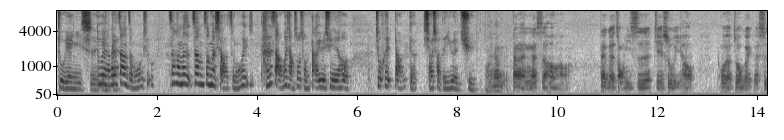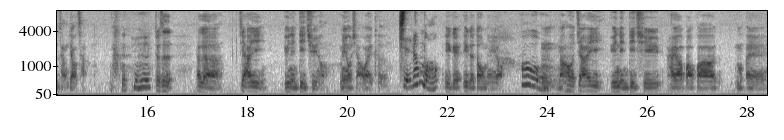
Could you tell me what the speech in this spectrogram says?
住院医师。对啊，那这样怎么会？这样那这样这么小，怎么会很少会想说从大医院训练后就会到一个小小的医院去？哦，那当然那时候哈，那个总医师结束以后，我有做过一个市场调查，就是那个嘉义云林地区哈，没有小外科，一个一个都没有。哦，嗯，然后嘉义云林地区还要包括。呃，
